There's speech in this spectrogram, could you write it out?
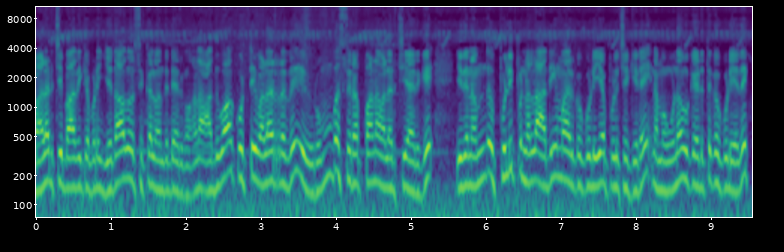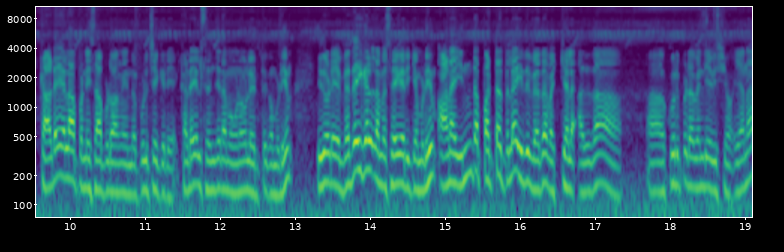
வளர்ச்சி பாதிக்கப்படும் ஏதாவது ஒரு சிக்கல் வந்துகிட்டே இருக்கும். ஆனால் அதுவாக கொட்டி வளர்றது ரொம்ப சிறப்பான வளர்ச்சியாக இருக்குது இது வந்து புளிப்பு நல்லா அதிகமாக இருக்கக்கூடிய புளிச்சக்கீரை. நம்ம உணவுக்கு எடுத்துக்கக்கூடியது கடையெல்லாம் பண்ணி சாப்பிடுவாங்க இந்த புளிச்சக்கீரையை. கடையில் செஞ்சு நம்ம உணவில் எடுத்துக்க முடியும். இதோடைய விதைகள் நம்ம சேகரிக்க முடியும். ஆனால் இந்த பட்டத்தில் இது விதை வைக்கலை. அதுதான் குறிப்பிட வேண்டிய விஷயம். ஏன்னா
